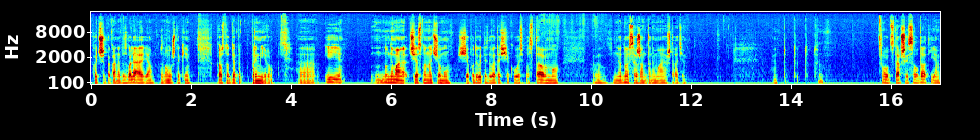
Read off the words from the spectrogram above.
Хоч ШПК не дозволяє, я знову ж таки просто для приміру. І ну, немає, чесно, на чому ще подивитись. Давайте ще когось поставимо. Ні одного сержанта немає в штаті. От старший солдат є,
